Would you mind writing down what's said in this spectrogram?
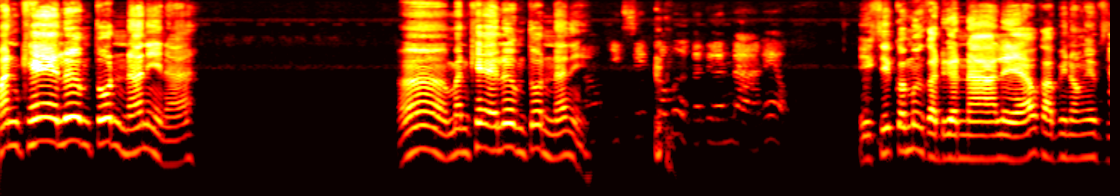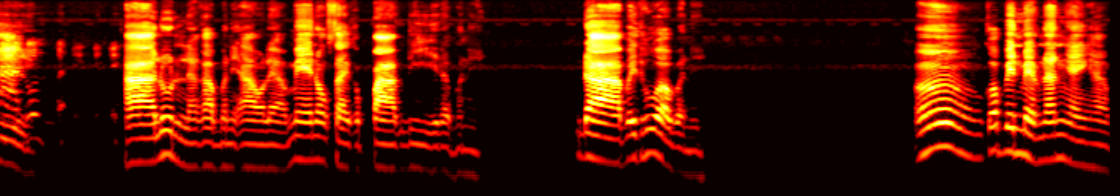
มันแค่เริ่มต้นนะนี่นะอ่ามันแค่เริ่มต้นนะนี่เอาอีกซิปก็มือกับเดือนหนาแล้วอีกสิบก็มือกับเดือนนาแล้วครับพี่น้องเอฟหาซี รุ่น พารุ่นแล้วครับวันนี้เอาแล้ว แม่นกใส่กับปากดีแล้ววันนี้ ด่าไปทั่ววันนี้ เออ ก็เป็นแบบนั้นไงครับ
